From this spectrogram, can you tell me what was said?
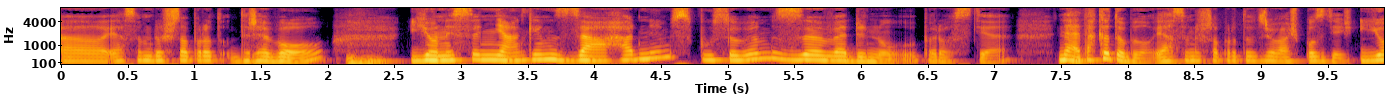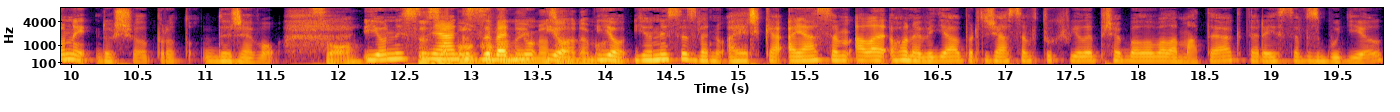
uh, já jsem došla pro to dřevo, mm-hmm. Jony se nějakým záhadným způsobem zvednul prostě. Ne, také to bylo. Já jsem došla pro to dřevo až později. Jony došel pro to dřevo. Co? Jony se, se nějak zvednul. Jo, jo, Jony se zvednul. A, říká, a já jsem ale ho neviděla, protože já jsem v tu chvíli přebalovala Matea, který se vzbudil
